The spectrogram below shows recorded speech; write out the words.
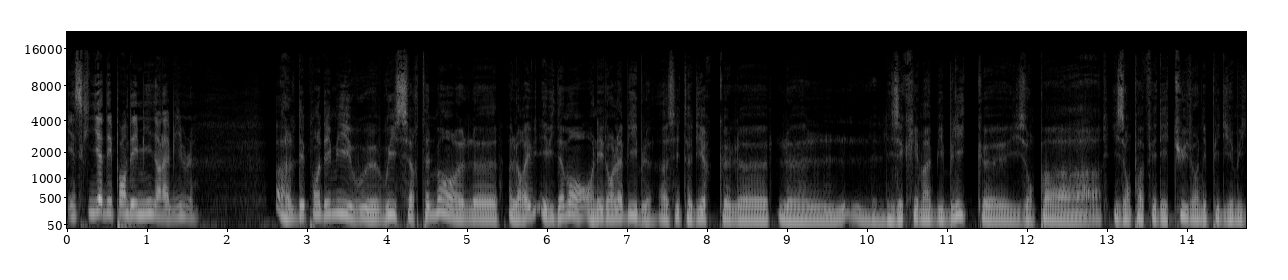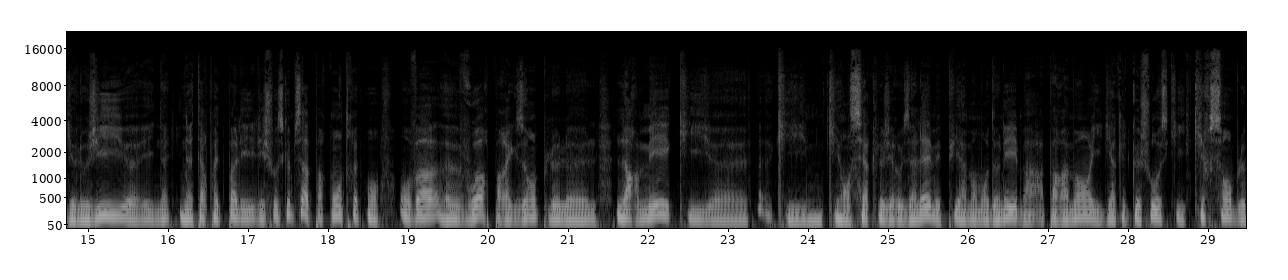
est-ce qu'il y a des pandémies dans la Bible? Des pandémies, oui, certainement. Alors évidemment, on est dans la Bible, hein, c'est-à-dire que le, le- les écrivains bibliques, euh, ils n'ont pas, pas fait d'études en épidémiologie, euh, ils n'interprètent pas les, choses comme ça. Par contre, on, va euh, voir, par exemple, le- l'armée qui, encercle Jérusalem, et puis à un moment donné, bah, apparemment, il y a quelque chose qui, qui ressemble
